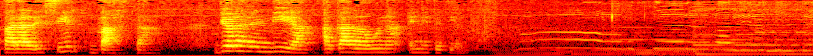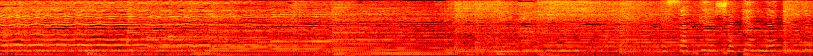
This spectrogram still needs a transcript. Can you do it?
para decir basta. Dios las bendiga a cada una en este tiempo. Que en medio de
